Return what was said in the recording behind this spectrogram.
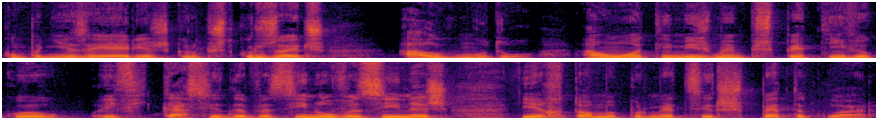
Companhias aéreas, grupos de cruzeiros. Algo mudou. Há um otimismo em perspectiva com a eficácia da vacina ou vacinas e a retoma promete ser espetacular.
